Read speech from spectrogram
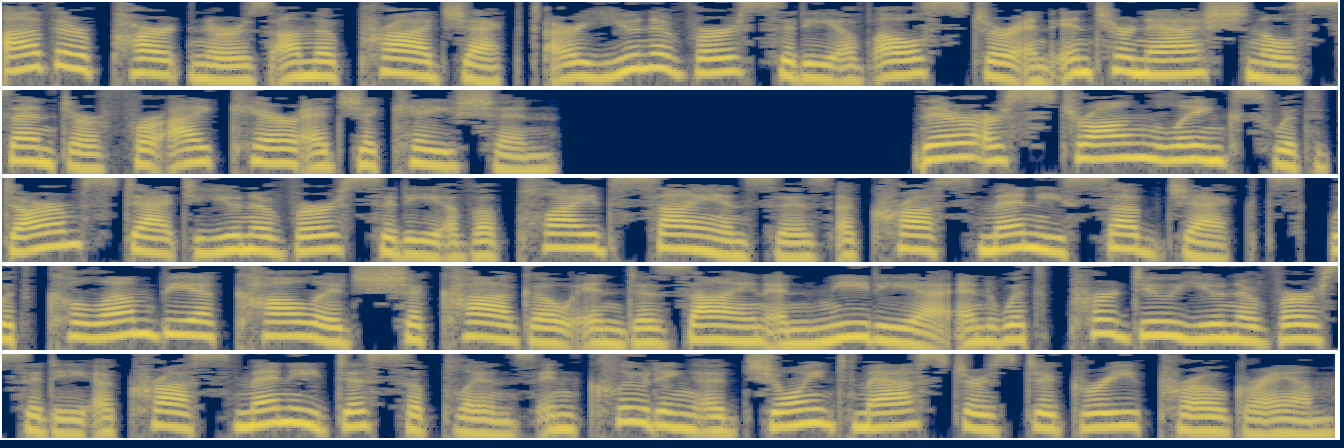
Other partners on the project are University of Ulster and International Centre for Eye Care Education. There are strong links with Darmstadt University of Applied Sciences across many subjects, with Columbia College Chicago in design and media and with Purdue University across many disciplines including a joint master's degree program.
